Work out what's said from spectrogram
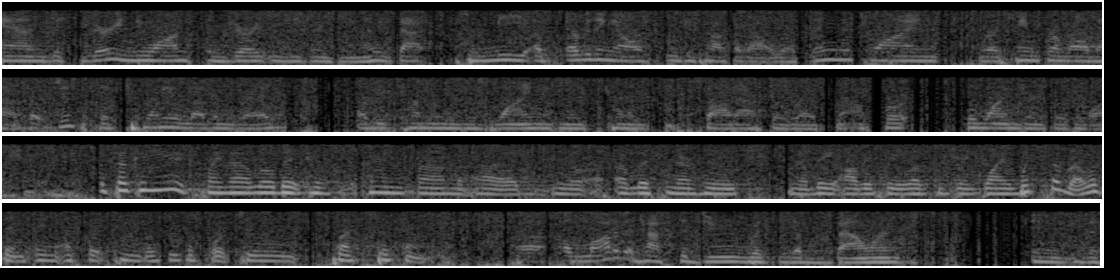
and it's very nuanced and very easy drinking. I think that, to me, of everything else, we can talk about in this wine, where it came from, all that. But just the 2011 reds are becoming these wine geek kind of sought after reds now for the wine drinkers of Washington. So can you explain that a little bit? Because coming from uh, you know a, a listener who you know they obviously love to drink wine, what's the relevance in a 13 versus a 14 plus percent? Uh, a lot of it has to do with the balance in the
